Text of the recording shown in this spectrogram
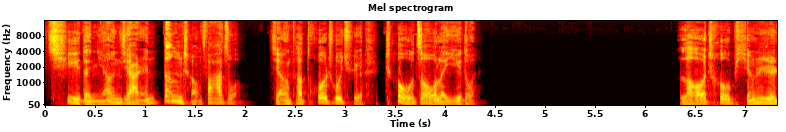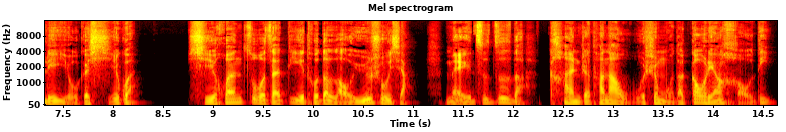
气得娘家人当场发作，将他拖出去臭揍了一顿。老臭平日里有个习惯，喜欢坐在地头的老榆树下，美滋滋的看着他那五十亩的高粱好地，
